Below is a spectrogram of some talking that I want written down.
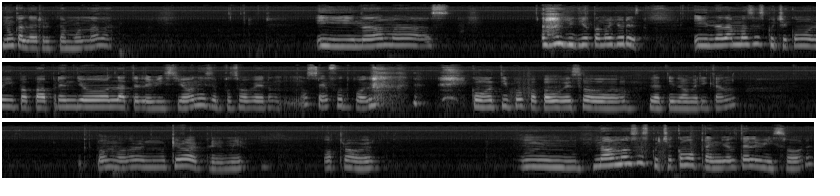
nunca le reclamó nada. Y nada más... Ay, idiota, no llores. Y nada más escuché como mi papá prendió la televisión y se puso a ver, no sé, fútbol. como tipo papá obeso latinoamericano. No, madre, no me quiero deprimir. Otra vez. Mm, nada más escuché como prendió el televisor.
